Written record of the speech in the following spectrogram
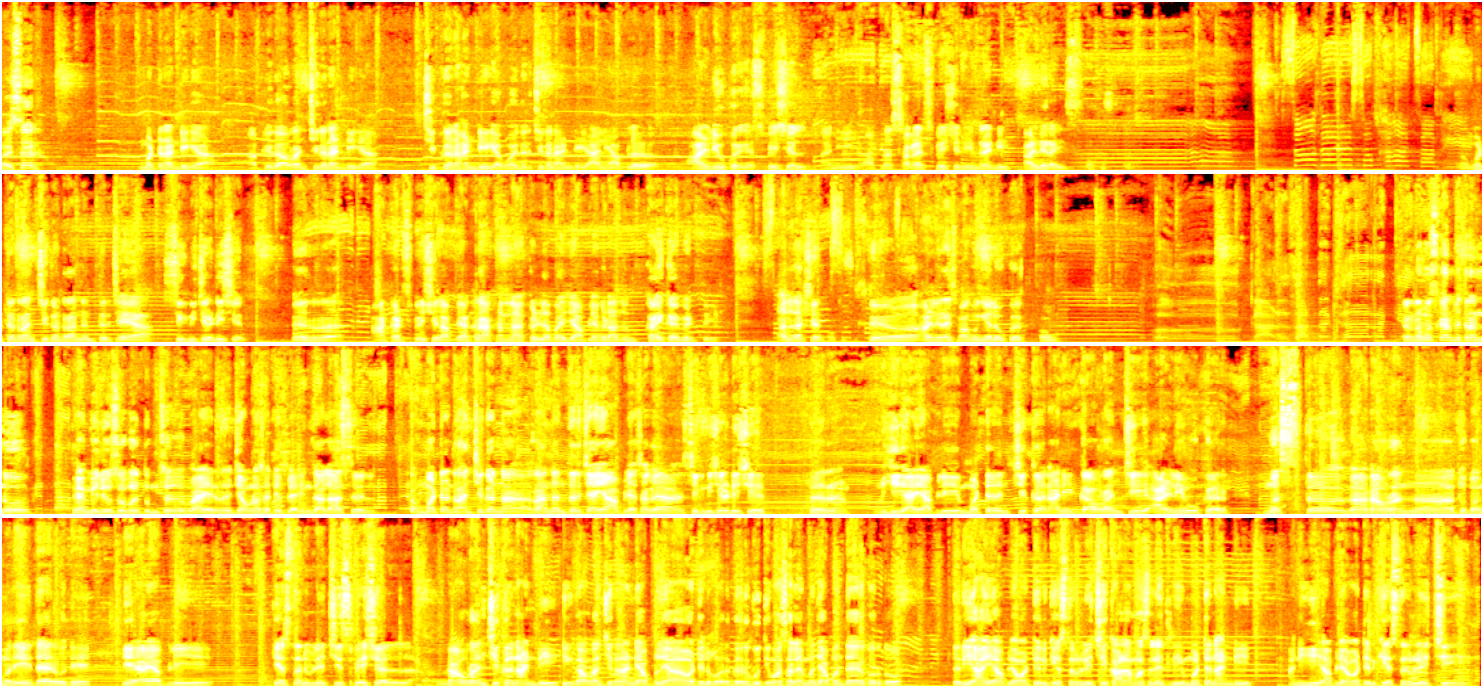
Bye sir mutton अंडी घ्या आपली गावरान चिकन अंडी घ्या चिकन अंडी घ्या बॉयलर चिकन अंडी आणि आपलं आळणी उकर घ्या स्पेशल आणि आपलं सगळ्यात स्पेशल इंद्रायणी आळणी राईस मटन रान चिकन रान नंतरच्या या सिग्नेचर डिश आहेत. तर आखाड स्पेशल आपल्या ग्राहकांना कळलं पाहिजे आपल्याकडे अजून काय काय भेटते आलं लक्षात? ते आळणी राईस मागून घ्या लवकर. तर नमस्कार मित्रांनो फॅमिली सोबत तुमचं बाहेर जेवणासाठी प्लॅनिंग झालं असेल. मटन रान चिकन रान नंतरच्या या आपल्या सगळ्या सिग्नेचर डिश आहेत. तर ही आहे आपली मटन चिकन आणि गावरांची आळणी उकर. मस्त गा- गावरान तुपामध्ये तयार होते. हे आहे आपली केसन विलेजची स्पेशल गावरान चिकन अंडी. ही गावरान चिकन अंडी आपल्या हॉटेलवर घरगुती मसाल्यामध्ये आपण तयार करतो. तर ही आहे आपल्या हॉटेल केसन विलेजची काळा मसाल्यातली मटन अंडी. आणि ही आपल्या हॉटेल केस नवलेची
